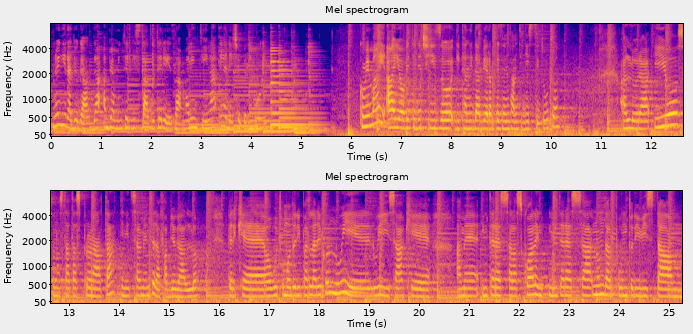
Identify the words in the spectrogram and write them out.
Noi di Radio Gadda abbiamo intervistato Teresa, Valentina e Alice per voi. Come mai AIO avete deciso di candidarvi a rappresentanti di istituto? Allora, io sono stata spronata inizialmente da Fabio Gallo perché ho avuto modo di parlare con lui e lui sa che a me interessa la scuola, mi interessa non dal punto di vista mm,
